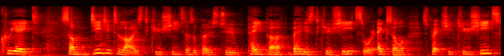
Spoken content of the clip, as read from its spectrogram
create some digitalized cue sheets as opposed to paper based cue sheets or Excel spreadsheet cue sheets.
